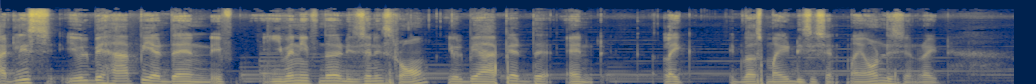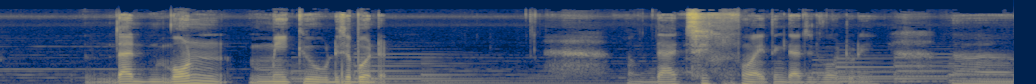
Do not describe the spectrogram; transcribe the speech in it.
at least you will be happy at the end. If even if the decision is wrong you will be happy at the end. Like it was my decision my own decision right? That won't make you disappointed. Um, that's it. For i think that's it for today. Uh,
